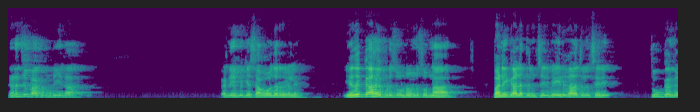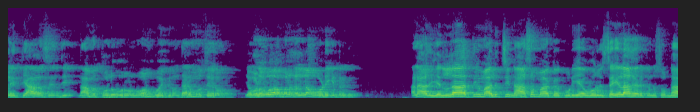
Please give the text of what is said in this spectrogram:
நினைச்சு பார்க்க முடியுதா? கண்ணியமிக்க சகோதரர்களே எதுக்காக இப்படி சொல்றோம்னு சொன்னா பனிக்காலத்திலும் சரி வெயில் காலத்திலும் சரி தூக்கங்களை தியாகம் செஞ்சு நாம தொழுகிறோம் நோன்பு வைக்கிறோம் தர்மம் செய்கிறோம் எவ்வளவோ அமல்கள்லாம் ஓடிக்கிட்டு இருக்குது. ஆனால் அது எல்லாத்தையும் அழிச்சு நாசமாக்கக்கூடிய ஒரு செயலாக இருக்குன்னு சொன்னா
